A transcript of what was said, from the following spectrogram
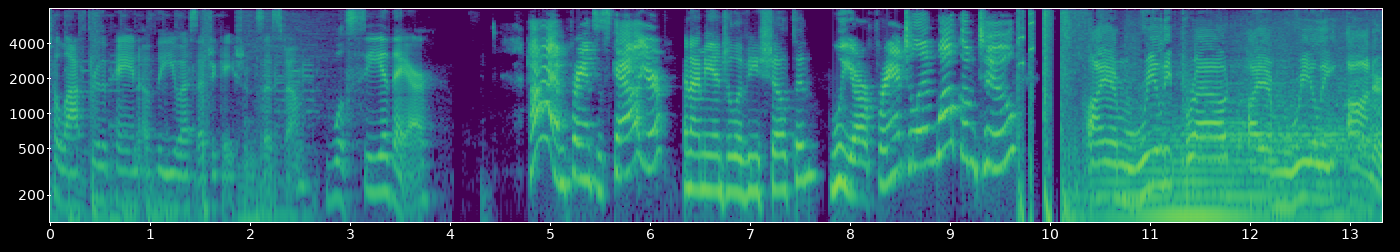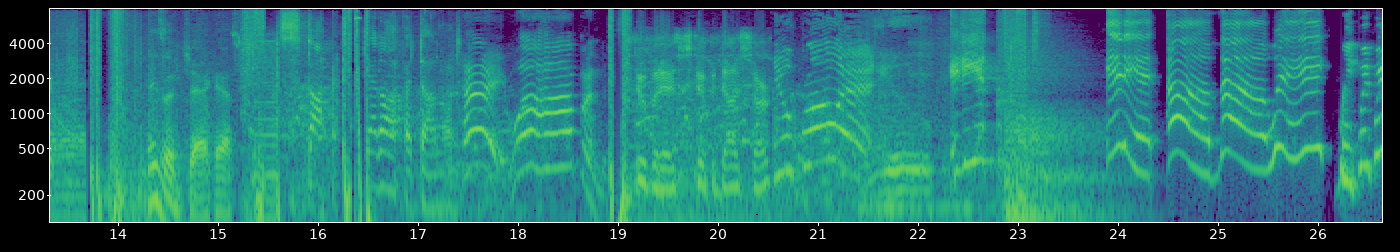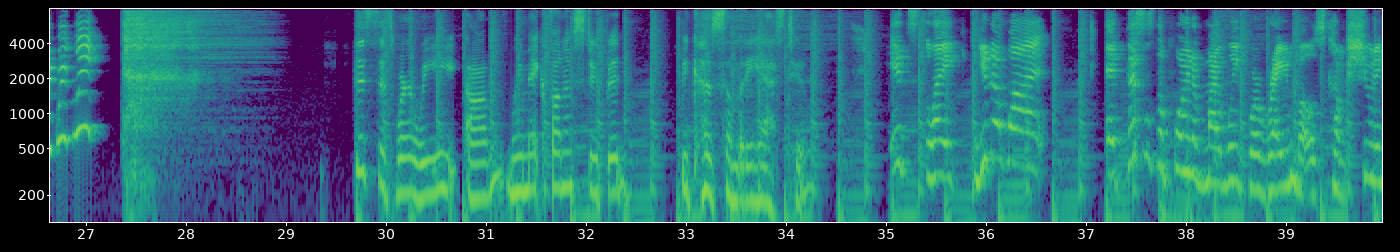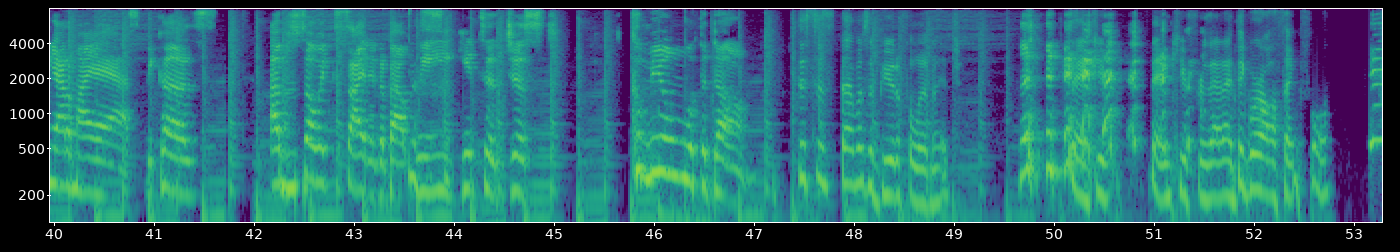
to laugh through the pain of the U.S. education system. We'll see you there. Hi, I'm Frances Callier. And I'm Angela V. Shelton. We are Frangela, and welcome to. I am really proud. I am really honored. He's a jackass. Stop it. Get off it, Donald. Hey, what happened? Stupid is, stupid does, sir. You blow it! You idiot! Idiot of the week! Week, week, week, week, week! This is where we um, we make fun of stupid because somebody has to. It's like you know what? It, this is the point of my week where rainbows come shooting out of my ass because I'm so excited about we get to just commune with the dumb. This is that was a beautiful image. Thank you, thank you for that. I think we're all thankful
